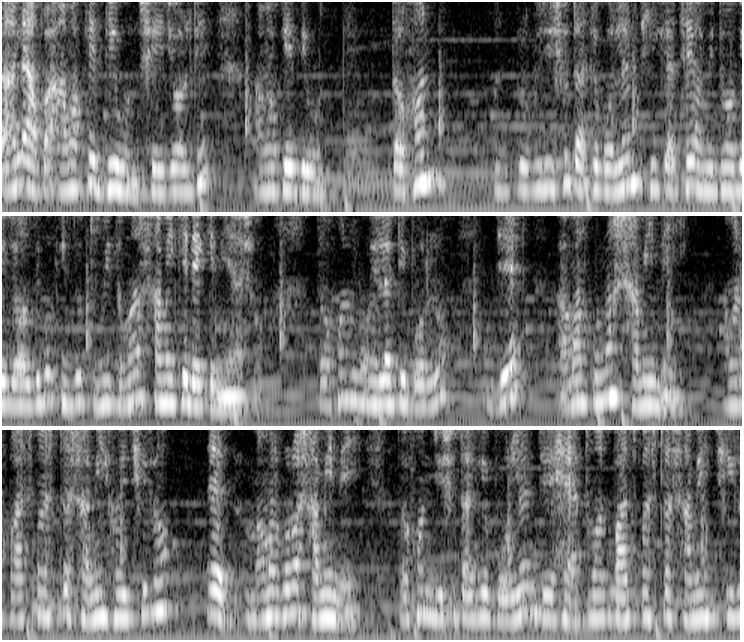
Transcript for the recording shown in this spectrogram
তাহলে আমাকে দিউন, সেই জলটি আমাকে দিউন। তখন প্রভু যিশু তাকে বললেন, ঠিক আছে, আমি তোমাকে জল দিব, কিন্তু তুমি তোমার স্বামীকে ডেকে নিয়ে আসো। তখন মহিলাটি বলল, যে আমার কোনো স্বামী নেই। আমার পাঁচ পাঁচটা স্বামী হয়েছিল আমার কোনো স্বামী নেই। তখন যিশু তাকে বললেন যে হ্যাঁ তোমার পাঁচ, পাঁচটা স্বামী ছিল,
